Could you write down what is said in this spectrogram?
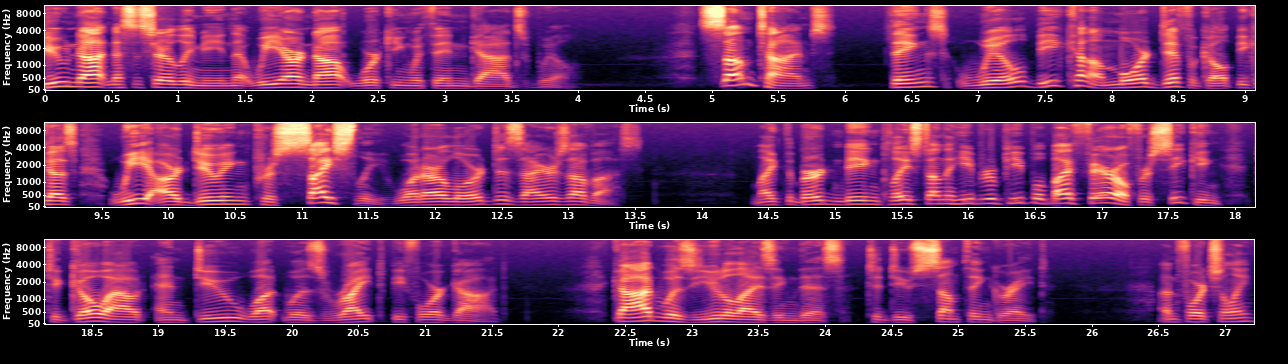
do not necessarily mean that we are not working within God's will. Sometimes things will become more difficult because we are doing precisely what our Lord desires of us. Like the burden being placed on the Hebrew people by Pharaoh for seeking to go out and do what was right before God. God was utilizing this to do something great. Unfortunately,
